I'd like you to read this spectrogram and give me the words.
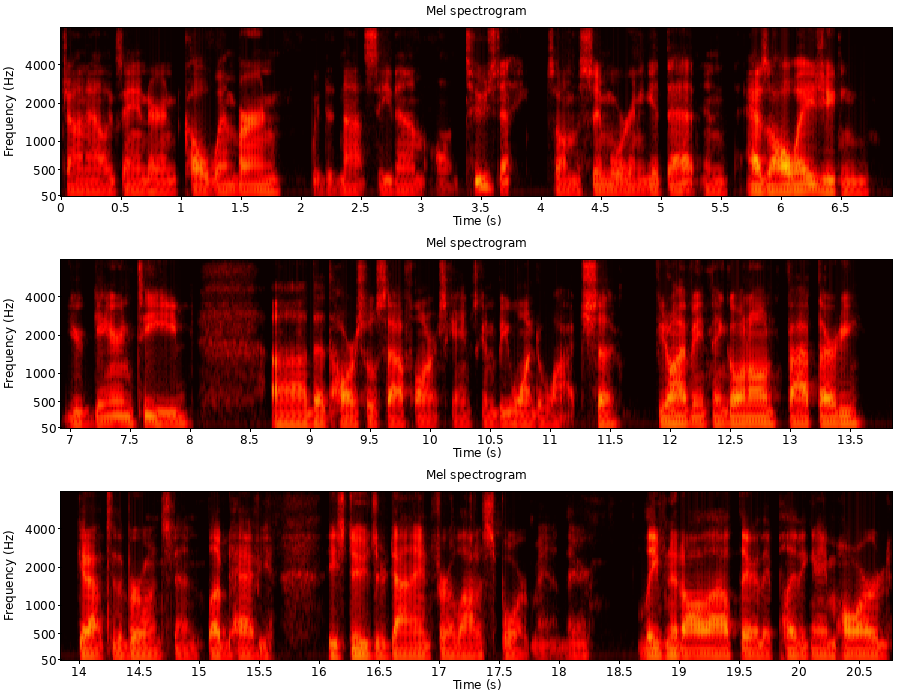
John Alexander and Cole Winburn. We did not see them on Tuesday, so I'm assuming we're going to get that. And as always, you can you're guaranteed uh, that the Hartsville South Florence game is going to be one to watch. So if you don't have anything going on, 5:30, get out to the Bruins Den. Love to have you. These dudes are dying for a lot of sport, man. They're leaving it all out there. They play the game hard.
